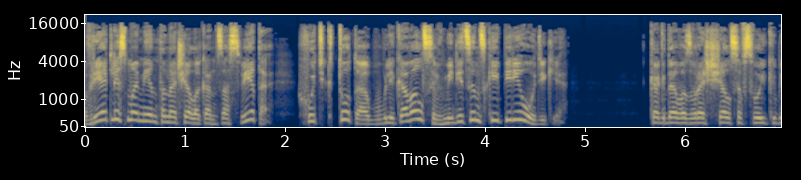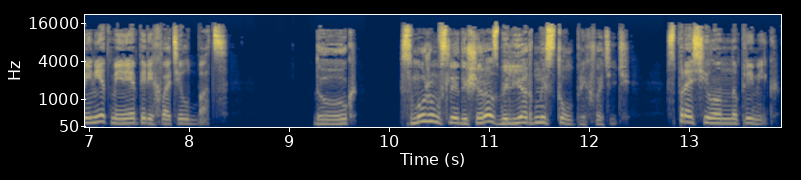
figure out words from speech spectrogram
Вряд ли с момента начала конца света хоть кто-то опубликовался в медицинской периодике. Когда возвращался в свой кабинет, меня перехватил Бац. «Док, сможем в следующий раз бильярдный стол прихватить?» — спросил он напрямик.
